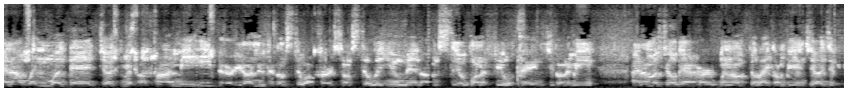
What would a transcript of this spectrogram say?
and I wouldn't want that judgment upon me either. You know what I mean? Because I'm still a person. I'm still a human. I'm still gonna feel things. You know what I mean? And I'm gonna feel that hurt when I feel like I'm being judged. If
